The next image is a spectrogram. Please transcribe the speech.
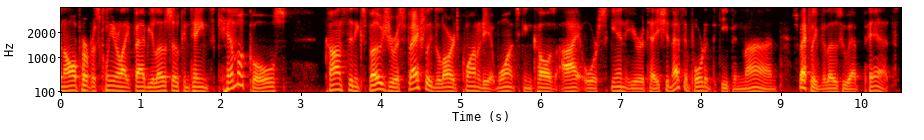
an all purpose cleaner like Fabuloso contains chemicals, constant exposure, especially to large quantity at once, can cause eye or skin irritation. That's important to keep in mind, especially for those who have pets.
